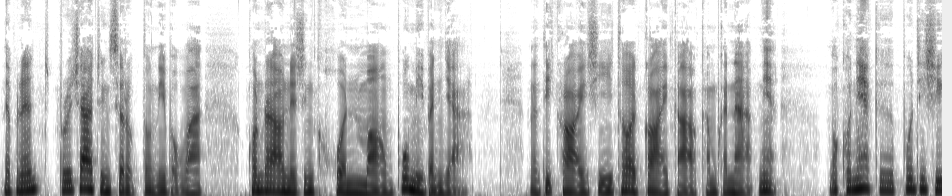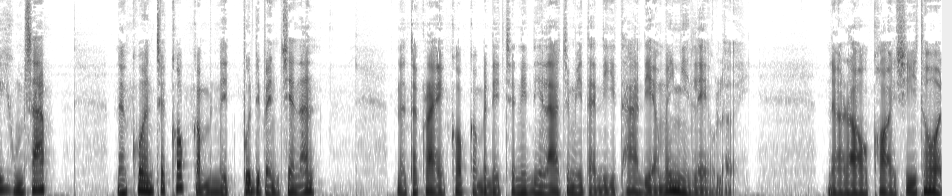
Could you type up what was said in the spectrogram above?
แต่เพราะนั้นพระเจ้าจึงสรุปตรงนี้บอกว่า คนเราเนี่ยจึงควรมองผู้มีปัญญานะที่คลอยชี้โทษกลอยกล่าวคำขนาบเนี่ยว่าคนนี้คือผู้ที่ชี้ขุมทรัพย์นะควรจะคบกับบัณฑิตผู้ที่เป็นเช่นนั้น นะถ้าใครคบกับบัณฑิตชนิดนี้แล้วจะมีแต่ดีท่าเดียวไม่มีเลวเลยนะเราคอยชี้โทษ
